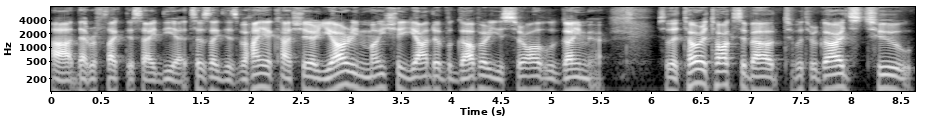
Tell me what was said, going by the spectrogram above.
uh, that reflect this idea. It says like this: "V'haya kasher yari Moshe yada v'gavar Yisrael v'gaimer." So the Torah talks about with regards to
